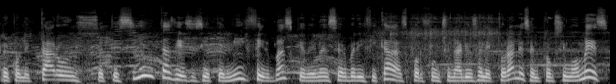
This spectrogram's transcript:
Recolectaron 717 mil firmas que deben ser verificadas por funcionarios electorales el próximo mes.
